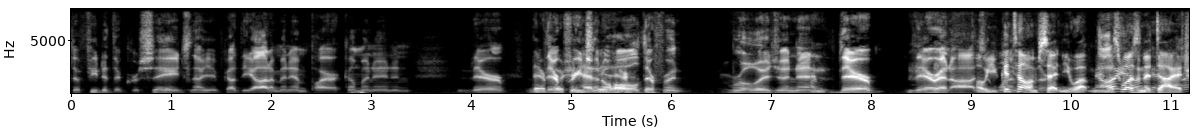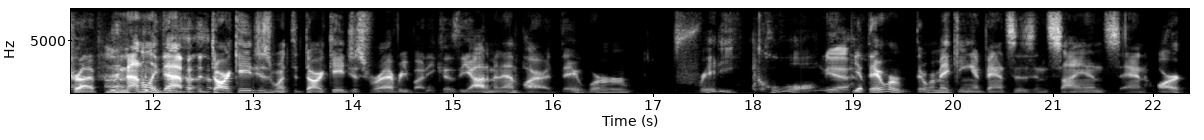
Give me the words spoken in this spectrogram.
defeat of the Crusades, now you've got the Ottoman Empire coming in, and they're They're they're, preaching a there. whole different religion, and they're they're at odds. Oh, you can tell I'm setting you up, man. Oh, this yeah, wasn't a okay. diatribe. And not only that, but the Dark Ages weren't the Dark Ages for everybody because the Ottoman Empire they were pretty cool. Yeah. Yep. They were they were making advances in science and art.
